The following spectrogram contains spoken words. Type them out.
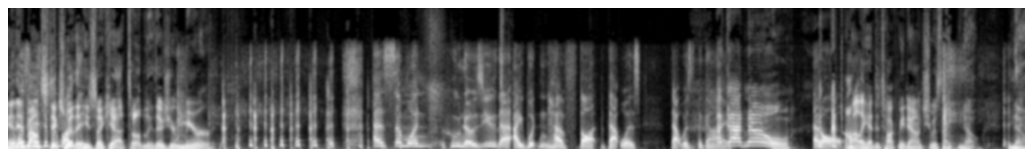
And It then wasn't Bounce as if we sticks with it. wanted- He's like, "Yeah, totally. There's your mirror." As someone who knows you, that I wouldn't have thought that that was that was the guy Oh, God, no. at all. Molly had to talk me down. She was like, "No, no,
